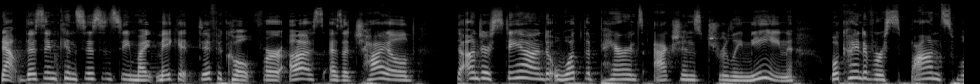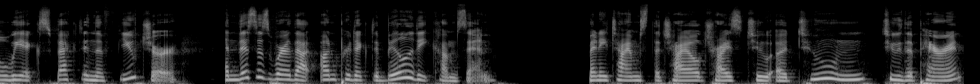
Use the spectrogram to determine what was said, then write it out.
Now, this inconsistency might make it difficult for us as a child to understand what the parent's actions truly mean. What kind of response will we expect in the future? And this is where that unpredictability comes in. Many times the child tries to attune to the parent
